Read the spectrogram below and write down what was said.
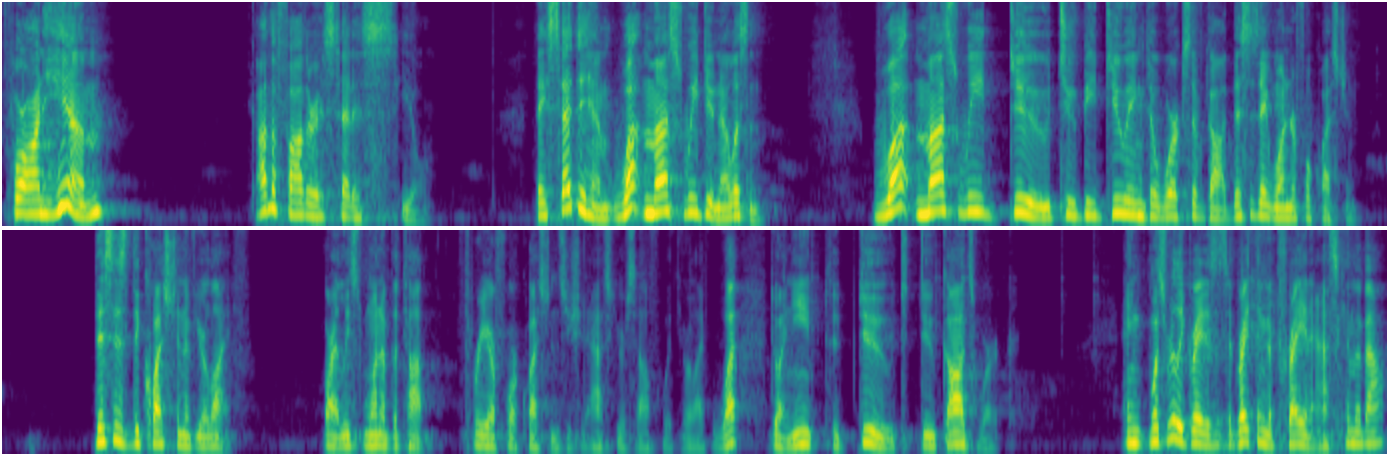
For on him, God the Father has set his seal. They said to him, What must we do? Now listen. What must we do to be doing the works of God? This is a wonderful question. This is the question of your life, or at least one of the top three or four questions you should ask yourself with your life. What do I need to do to do God's work? And what's really great is it's a great thing to pray and ask Him about.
